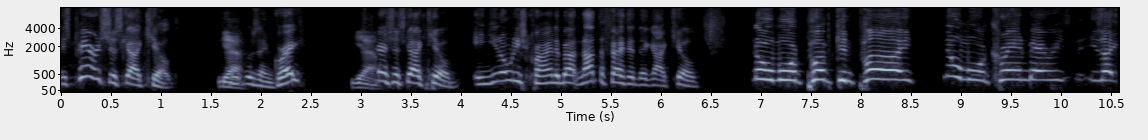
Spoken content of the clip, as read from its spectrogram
his parents just got killed. yeah, What was his name? Greg. yeah. parents just got killed. And you know what he's crying about? Not the fact that they got killed. No more pumpkin pie. No more cranberries. He's like,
